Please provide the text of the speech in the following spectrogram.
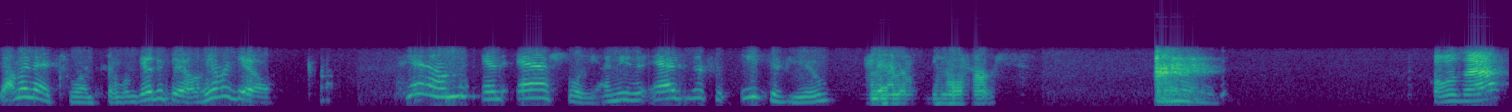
got my next one, so we're good to go. Here we go. Tim and Ashley. I need an adjective from each of you. Janet, you first. What was that?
